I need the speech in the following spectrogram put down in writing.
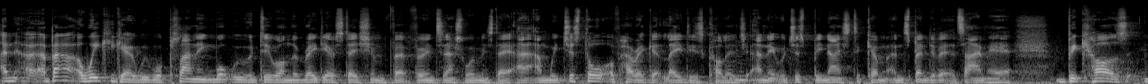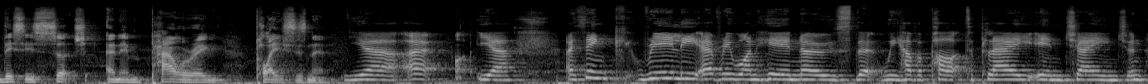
And uh, about a week ago, we were planning what we would do on the radio station for, for International Women's Day, and we just thought of Harrogate Ladies College, mm. and it would just be nice to come and spend a bit of time here because this is such an empowering place, isn't it? Yeah, yeah. I think really everyone here knows that we have a part to play in change, and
